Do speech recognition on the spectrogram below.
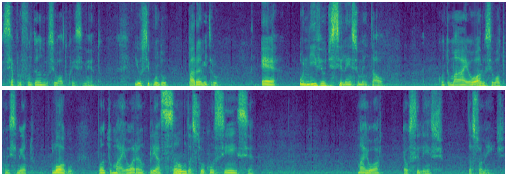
se aprofundando no seu autoconhecimento. E o segundo parâmetro é o nível de silêncio mental. Quanto maior o seu autoconhecimento, logo, quanto maior a ampliação da sua consciência, maior é o silêncio da sua mente.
